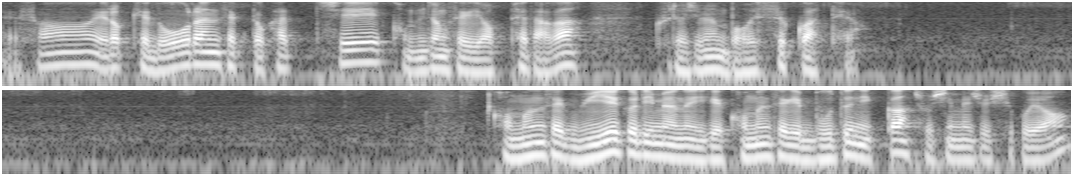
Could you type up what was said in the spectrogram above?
그래서 이렇게 노란색도 같이 검정색 옆에다가 그려주면 멋있을 것 같아요. 검은색 위에 그리면 이게 검은색이 묻으니까 조심해 주시고요.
